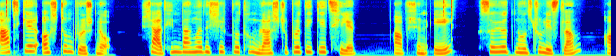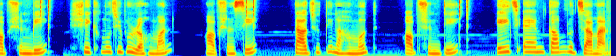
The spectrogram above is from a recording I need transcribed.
আজকের অষ্টম প্রশ্ন, স্বাধীন বাংলাদেশের প্রথম রাষ্ট্রপতি কে ছিলেন? Option A, Syed Nazrul Islam. Option B, Sheikh Mujibur Rahman. Option C, Tajuddin Ahmad. Option D, H M Qamaruzzaman.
